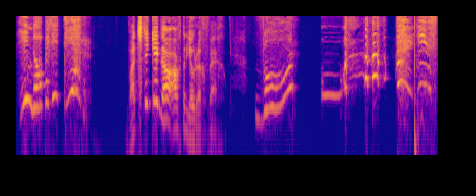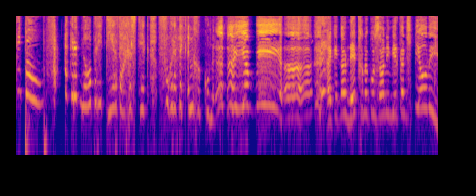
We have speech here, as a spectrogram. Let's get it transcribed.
Hier naby die deur. Wat steek jy daar agter jou rug weg? Waar? Ooh. Hier is die bal. Ek het dit naby die deur weggesteek voordat ek ingekom het. Jippie! Ek het nou net gedink ons sal nie meer kan speel nie.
